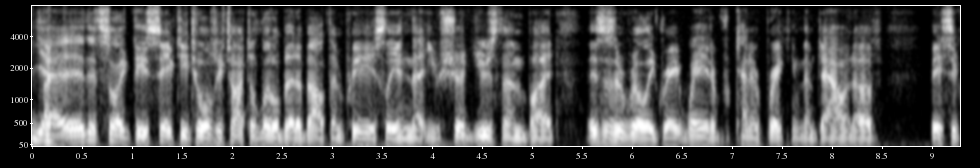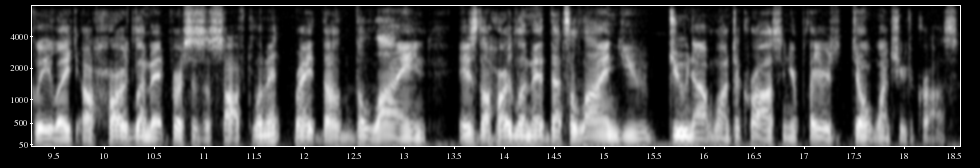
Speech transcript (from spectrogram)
yeah, I, it's like these safety tools. We've talked a little bit about them previously and that you should use them, but this is a really great way of kind of breaking them down of basically like a hard limit versus a soft limit, right? The the line is the hard limit. That's a line you do not want to cross and your players don't want you to cross.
